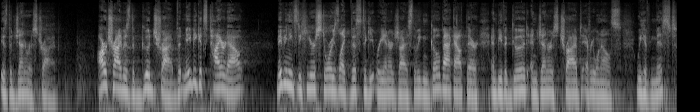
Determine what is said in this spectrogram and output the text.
is the generous tribe, our tribe is the good tribe that maybe gets tired out, maybe needs to hear stories like this to get re energized so we can go back out there and be the good and generous tribe to everyone else, we have missed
